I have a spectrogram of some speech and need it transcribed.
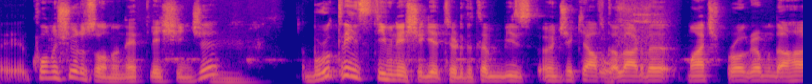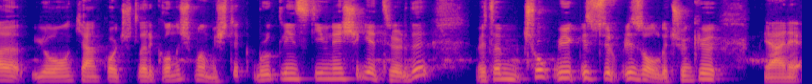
Ee, konuşuruz onu netleşince. Brooklyn Steve Nash'i getirdi. Tabii biz önceki haftalarda maç programı daha yoğunken koçları konuşmamıştık. Brooklyn Steve Nash'i getirdi ve tabii çok büyük bir sürpriz oldu. Çünkü yani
